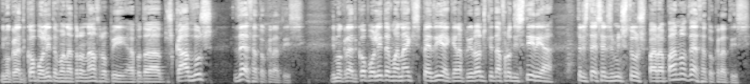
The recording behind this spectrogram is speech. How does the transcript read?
Δημοκρατικό πολίτευμα να τρώνε άνθρωποι από τους κάδους δεν θα το κρατήσει. Δημοκρατικό πολίτευμα να έχεις παιδεία και να πληρώνεις και τα φροντιστήρια τρει-τέσσερι μισθούς παραπάνω δεν θα το κρατήσει.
